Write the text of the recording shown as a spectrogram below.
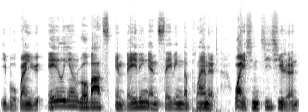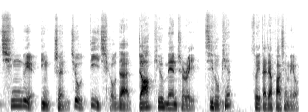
一部关于 alien robots invading and saving the planet 外星机器人侵略并拯救地球的 documentary 纪录片。所以大家发现没有？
